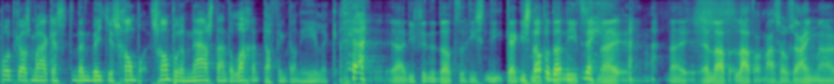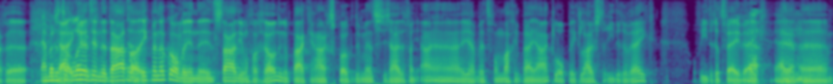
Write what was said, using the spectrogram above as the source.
podcastmakers dan een beetje schamp, schamperig naast staan te lachen. Dat vind ik dan heerlijk. Ja, die vinden dat... Die, die, kijk, die, snappen snappen, dat niet. niet. Nee. nee. En laat, laat dat maar zo zijn. Maar, eh, Ja, maar dat is ja, toch ik leuk? inderdaad al... Ik ben ook al in, in het stadion van Groningen een paar keer aangesproken. De mensen die zeiden van... Ja, jij bent van mag ik bij je aankloppen? Ik luister iedere week. Of iedere twee weken. en ehm,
